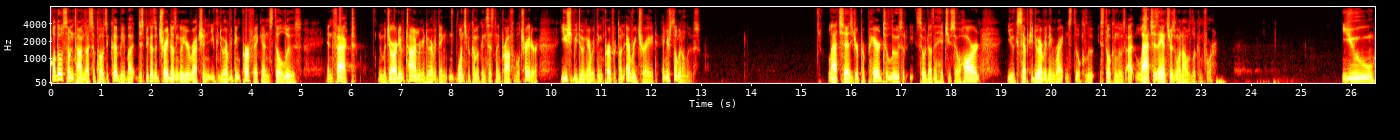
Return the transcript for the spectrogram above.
Although sometimes I suppose it could be, but just because a trade doesn't go your direction, you can do everything perfect and still lose. In fact, the majority of the time you're going to do everything once you become a consistently profitable trader, you should be doing everything perfect on every trade and you're still going to lose. Latch says you're prepared to lose so it doesn't hit you so hard. You accept you do everything right and still still can lose. I, Latch's answer is what I was looking for. You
